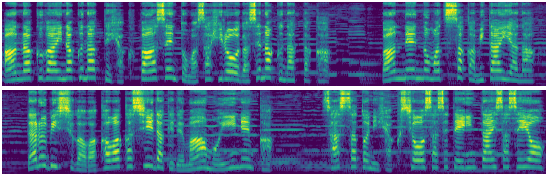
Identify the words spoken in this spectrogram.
安楽がいなくなって100%正宏を出せなくなったか。晩年の松坂みたいやな。ダルビッシュが若々しいだけでまあもういいねんかさっさとに100勝させて引退させよう。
